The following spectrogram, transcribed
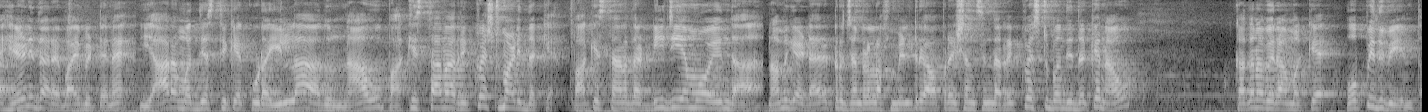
ಹೇಳಿದ್ದಾರೆ ಬಾಯ್ಬಿಟ್ಟೆನೆ. ಯಾರ ಮಧ್ಯಸ್ಥಿಕೆ ಕೂಡ ಇಲ್ಲ. ಅದು ನಾವು ಪಾಕಿಸ್ತಾನ ರಿಕ್ವೆಸ್ಟ್ ಮಾಡಿದ್ದಕ್ಕೆ. ಪಾಕಿಸ್ತಾನದ ಡಿ ಜಿ ಎಂ ಇಂದ ನಮಗೆ director general of military operations ಇಂದ ರಿಕ್ವೆಸ್ಟ್ ಬಂದಿದ್ದಕ್ಕೆ ನಾವು ಕದನ ವಿರಾಮಕ್ಕೆ ಒಪ್ಪಿದ್ವಿ ಅಂತ.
